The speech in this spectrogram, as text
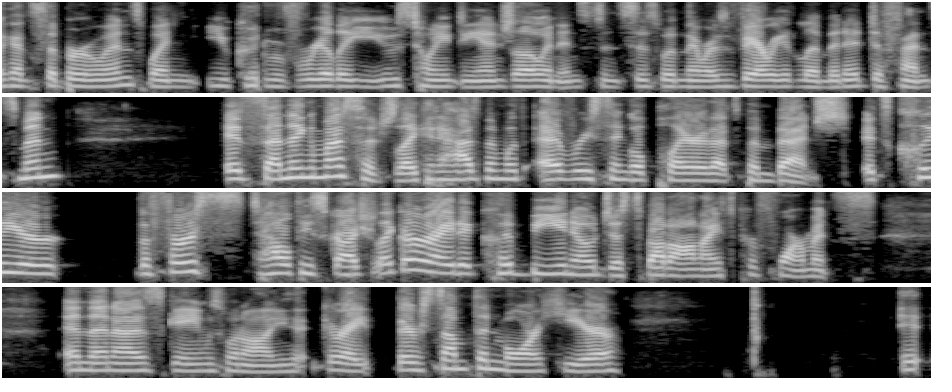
against the Bruins when you could have really used Tony DeAngelo in instances when there was very limited defensemen it's sending a message like it has been with every single player that's been benched. It's clear the first healthy scratch, you're like, all right, it could be, you know, just about on ice performance. And then as games went on, you think, great, there's something more here. It,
